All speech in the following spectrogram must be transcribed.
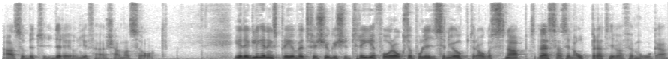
alltså betyder det ungefär samma sak. I regleringsbrevet för 2023 får också polisen i uppdrag att snabbt vässa sin operativa förmåga.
